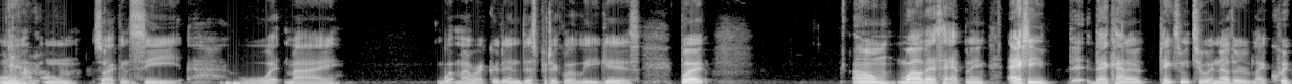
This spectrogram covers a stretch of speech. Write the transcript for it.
on yeah. my phone so I can see what my what my record in this particular league is. But um while that's happening actually th- that kind of takes me to another like quick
